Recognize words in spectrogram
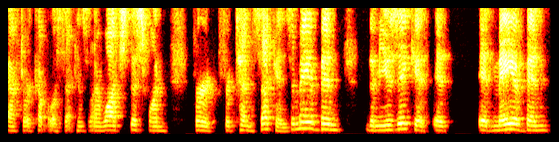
after a couple of seconds and I watched this one for, for 10 seconds? It may have been the music, it, it, it may have been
